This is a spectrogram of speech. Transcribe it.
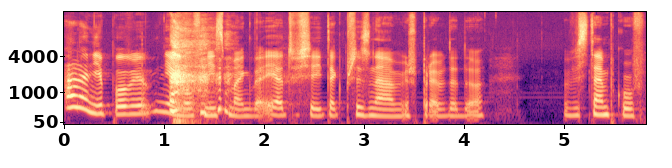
ale nie powiem. Nie mów nic, Magda. Ja tu się i tak przyznałam już, prawda, do występków.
